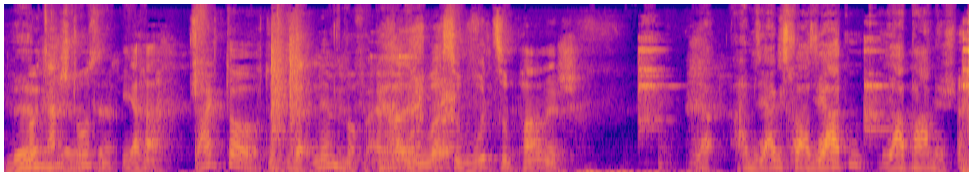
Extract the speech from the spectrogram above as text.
nimm Wollt anstoßen? Alter. Ja. Sag doch, du hast gesagt, nimm auf einmal. Ja, du warst so, wurdest so panisch. Ja, haben Sie Angst vor Asiaten? Ja, panisch.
